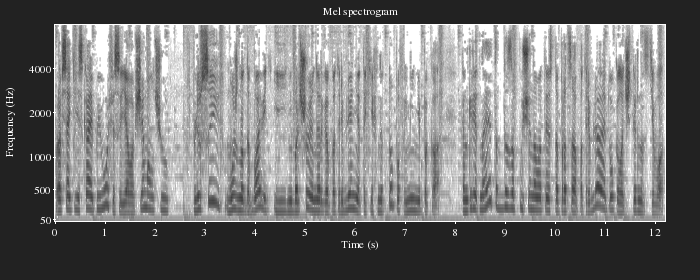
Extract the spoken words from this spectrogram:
Про всякие скайпы и офисы я вообще молчу. В плюсы можно добавить и небольшое энергопотребление таких неттопов и мини-ПК. Конкретно этот до запущенного теста проца потребляет около 14 Вт,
